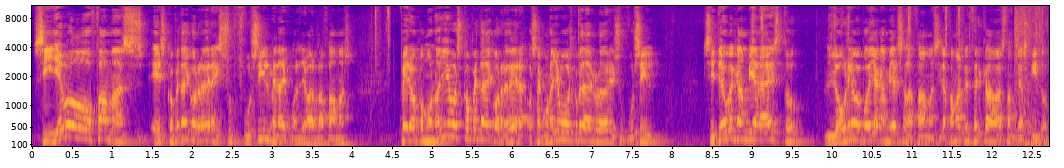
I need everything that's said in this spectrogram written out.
Si llevo famas, escopeta de corredera y subfusil Me da igual llevar las famas Pero como no llevo escopeta de corredera O sea, como no llevo escopeta de corredera y subfusil Si tengo que cambiar a esto lo único que podía cambiar es a la fama. Si la fama es de cerca da bastante asquito.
